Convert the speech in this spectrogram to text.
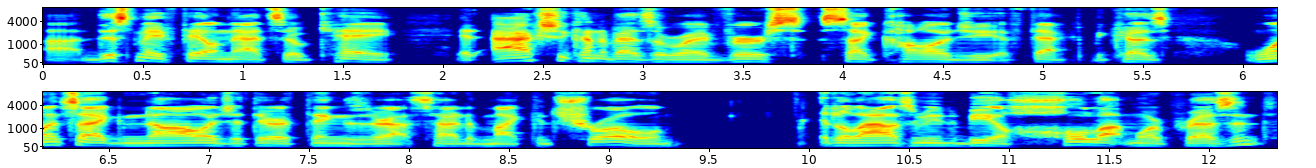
uh, this may fail and that's okay, it actually kind of has a reverse psychology effect because once I acknowledge that there are things that are outside of my control, it allows me to be a whole lot more present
